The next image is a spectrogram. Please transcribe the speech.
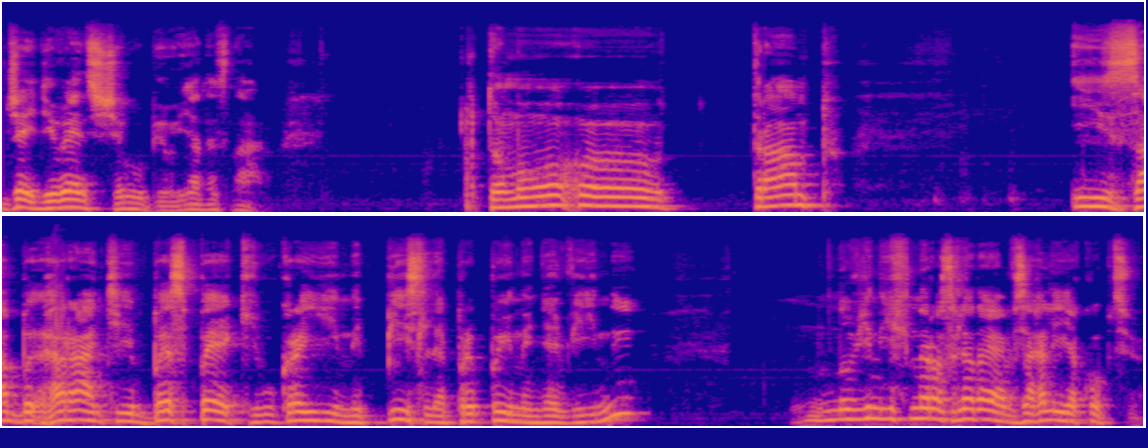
Джей Ді Венс чи Рубіо, я не знаю. Тому Трамп і за гарантії безпеки України після припинення війни ну, він їх не розглядає взагалі як опцію.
